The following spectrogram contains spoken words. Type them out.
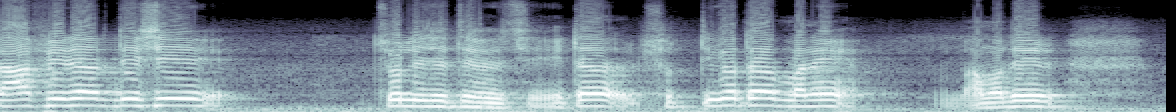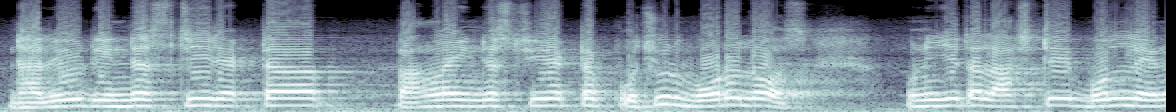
না ফেরার দেশে চলে যেতে হয়েছে। এটা সত্যি কথা মানে আমাদের ঢালিউড ইন্ডাস্ট্রির একটা বাংলা ইন্ডাস্ট্রির একটা প্রচুর বড় লস উনি যেটা লাস্টে বললেন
